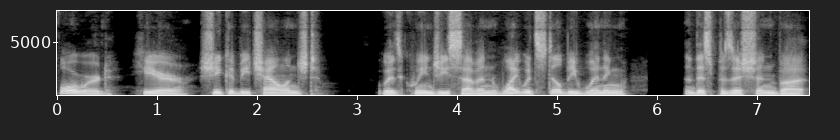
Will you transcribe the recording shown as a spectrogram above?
forward here, she could be challenged with queen g7. White would still be winning this position, but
